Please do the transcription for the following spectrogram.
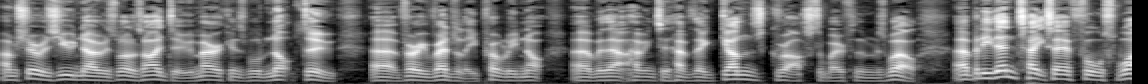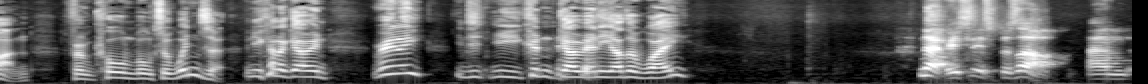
I'm sure, as you know as well as I do, Americans will not do uh, very readily, probably not uh, without having to have their guns grasped away from them as well. Uh, but he then takes Air Force One from Cornwall to Windsor. And you're kind of going, really? You, you couldn't go any other way? No, it's, it's bizarre. And,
